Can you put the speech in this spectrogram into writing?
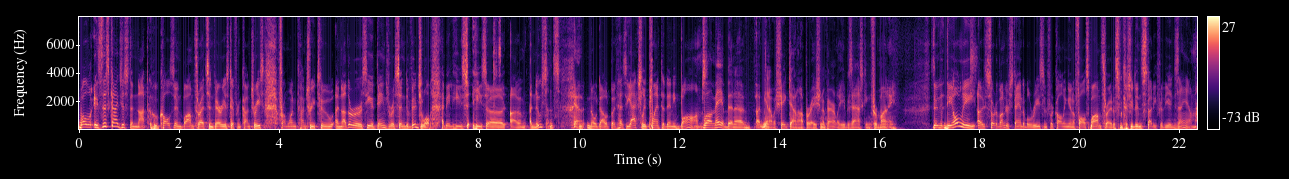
Well, is this guy just a nut who calls in bomb threats in various different countries from one country to another, or is he a dangerous individual? I mean, he's he's a, a, a nuisance, yeah. n- no doubt, but has he actually planted any bombs? Well, it may have been a, a you know a shakedown operation. Apparently, he was asking for money. The, the only uh, sort of understandable reason for calling in a false bomb threat is because you didn't study for the exam.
